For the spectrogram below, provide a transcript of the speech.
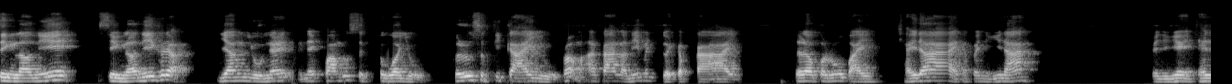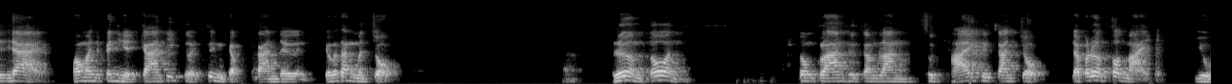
สิ่งเหล่านี้สิ่งเหล่านี้เขาเรียกยังอยู่ในในความรู้สึกตัวอยู่ก็รู้สึกที่กายอยู่ เพราะอาการเหล่านี้มันเกิดกับกาย แล้วเราก็รู้ไปใช้ได้ถ้าเป็นอย่างนี้นะ เป็นอย่างนี้ใช้ได้ เพราะมันจะเป็นเหตุการณ์ที่เกิดขึ้นกับการเดินจนกระทั่งมันจบ เริ่มต้น ตรงกลางคือกำลังสุดท้ายคือการจบ แล้วก็เริ่มต้นใหม่อยู่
